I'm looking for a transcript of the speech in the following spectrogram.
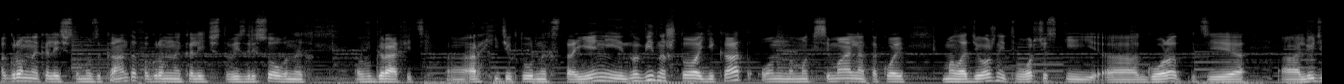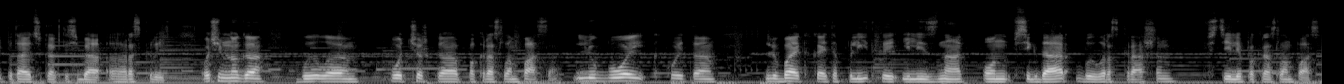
огромное количество музыкантов, огромное количество изрисованных в граффити э, архитектурных строений. Но видно, что Екат, он максимально такой молодежный, творческий э, город, где э, люди пытаются как-то себя э, раскрыть. Очень много было подчерка покрас лампаса. Любой какой-то любая какая-то плитка или знак, он всегда был раскрашен в стиле покрас лампаса.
